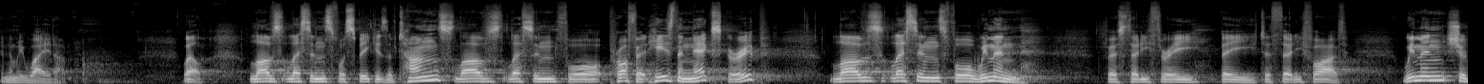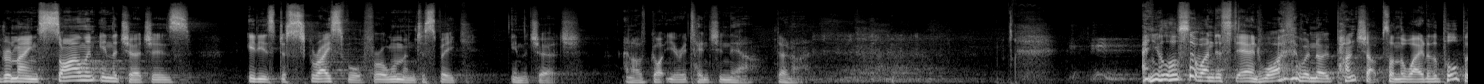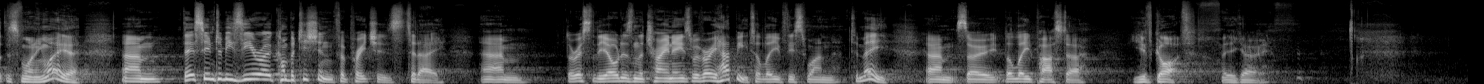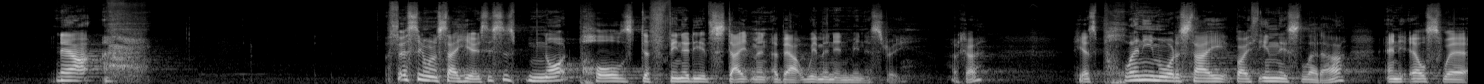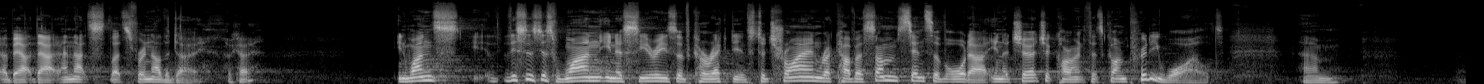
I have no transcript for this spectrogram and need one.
And then we weigh it up. Well, love's lessons for speakers of tongues, love's lesson for prophet. Here's the next group Love's lessons for women, verse 33b to 35. Women should remain silent in the churches. It is disgraceful for a woman to speak in the church. And I've got your attention now, don't I? and you'll also understand why there were no punch ups on the way to the pulpit this morning, won't you? Um, there seemed to be zero competition for preachers today. Um, the rest of the elders and the trainees were very happy to leave this one to me. Um, so the lead pastor, you've got. There you go. Now, first thing I want to say here is this is not Paul's definitive statement about women in ministry. Okay? He has plenty more to say both in this letter and elsewhere about that, and that's, that's for another day. Okay? In one, this is just one in a series of correctives to try and recover some sense of order in a church at Corinth that's gone pretty wild. Um,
